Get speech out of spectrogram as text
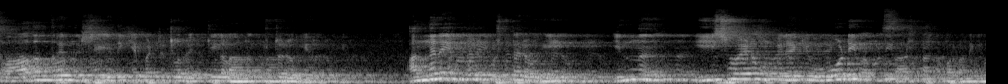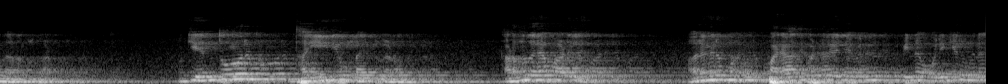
സ്വാതന്ത്ര്യം നിഷേധിക്കപ്പെട്ടിട്ടുള്ള വ്യക്തികളാണ് കുഷ്ഠരോഗികൾ. അങ്ങനെയുള്ള ഒരു കുഷ്ഠരോഗി ഇന്ന് ഈശോയുടെ മുമ്പിലേക്ക് ഓടി വന്ന് സാഷ്ടാംഗം പ്രകടിക്കുന്നതാണ് നമ്മൾ കാണുന്നത്. നമുക്ക് എന്തോരം ധൈര്യം ഉണ്ടായിട്ട് വേണം. കടന്നു വരാൻ പാടില്ല. അവനങ്ങനെ പരാതിപ്പെട്ട് കഴിഞ്ഞവൻ പിന്നെ ഒരിക്കലും ഇങ്ങനെ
